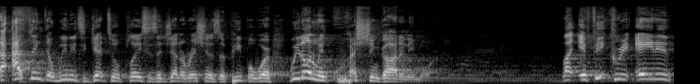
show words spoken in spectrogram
I think that we need to get to a place as a generation, as a people, where we don't even question God anymore. Like, if He created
